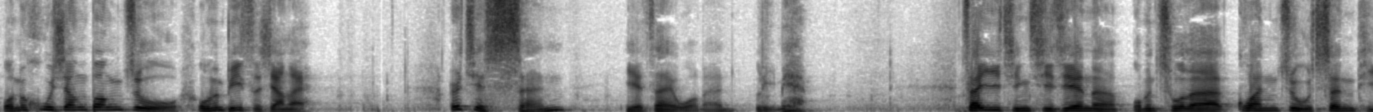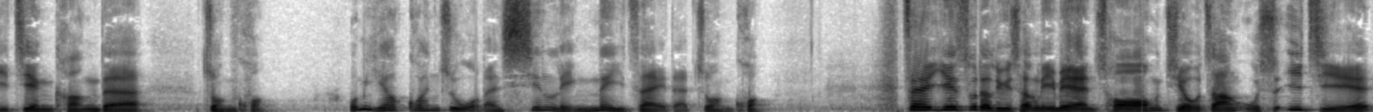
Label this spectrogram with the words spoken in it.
我们互相帮助，我们彼此相爱，而且神也在我们里面。在疫情期间呢，我们除了关注身体健康的状况，我们也要关注我们心灵内在的状况。在耶稣的旅程里面，从九章五十一节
